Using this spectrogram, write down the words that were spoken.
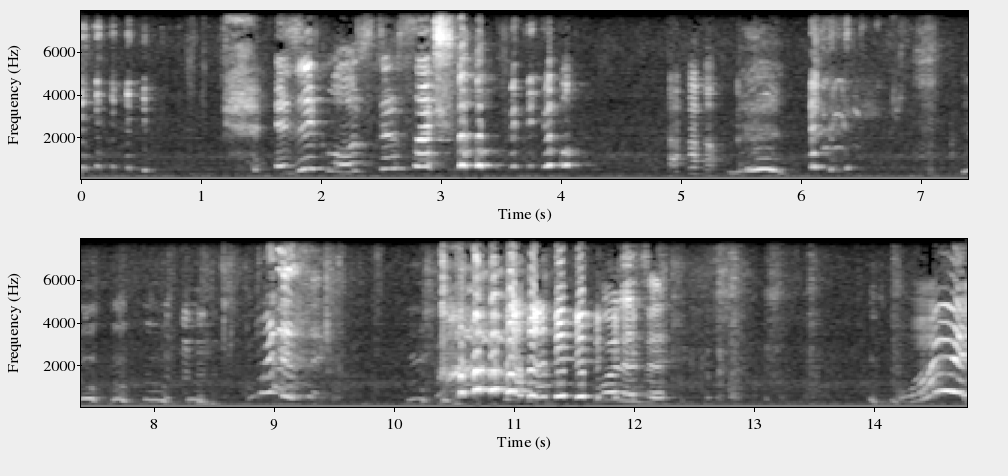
Is it close to sex appeal? what is it? What oh,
